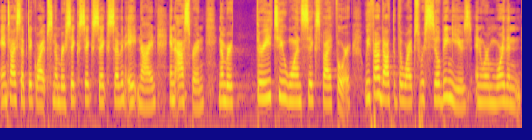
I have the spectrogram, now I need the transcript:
antiseptic wipes number 666789, and aspirin number 321654. We found out that the wipes were still being used and were more than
